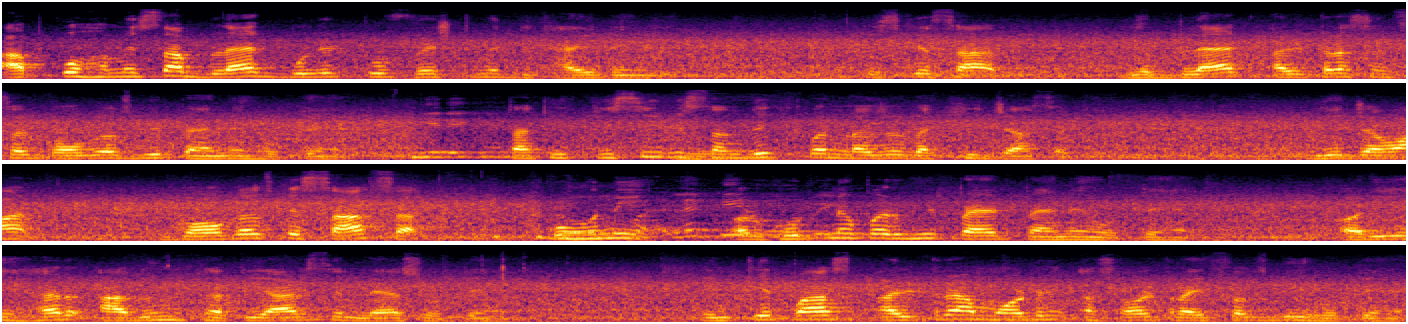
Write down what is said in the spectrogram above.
आपको हमेशा ब्लैक बुलेट प्रूफ वेस्ट में दिखाई देंगे। इसके साथ ये ब्लैक अल्ट्रा सेंसर गॉगल्स भी पहने होते हैं ताकि किसी भी संदिग्ध पर नज़र रखी जा सके। ये जवान गॉगल्स के साथ साथ कोहनी और घुटने पर भी पैड पहने होते हैं। और ये हर आधुनिक हथियार से लैस होते हैं। इनके पास अल्ट्रा मॉडर्न असॉल्ट राइफल्स भी होते हैं,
